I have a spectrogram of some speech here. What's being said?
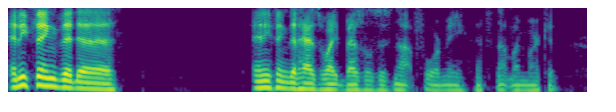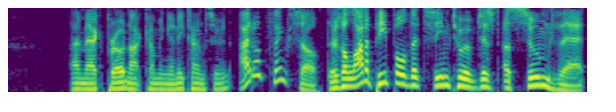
Anything that uh, anything that has white bezels is not for me. That's not my market. iMac Pro not coming anytime soon. I don't think so. There's a lot of people that seem to have just assumed that,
